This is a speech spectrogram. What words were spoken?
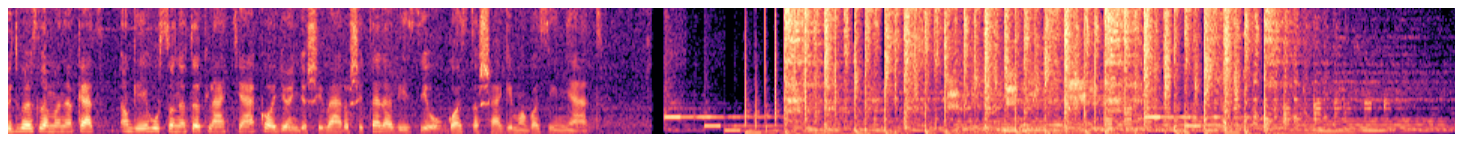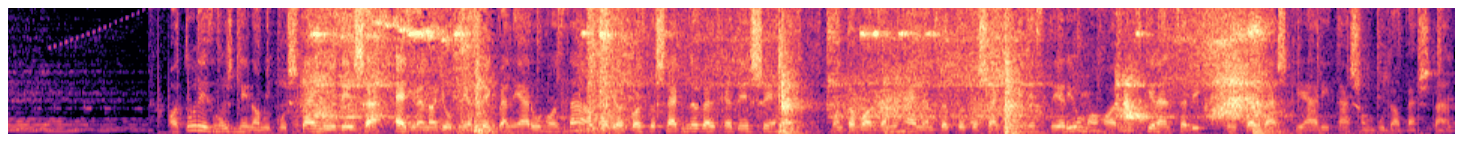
Üdvözlöm Önöket! A G25-öt látják a Gyöngyösi Városi Televízió gazdasági magazinját. A turizmus dinamikus fejlődése egyre nagyobb mértékben járul hozzá a magyar gazdaság növelkedéséhez, mondta Varga Mihály Nemzetgazdasági Minisztérium a 39. utazás kiállításon Budapesten.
